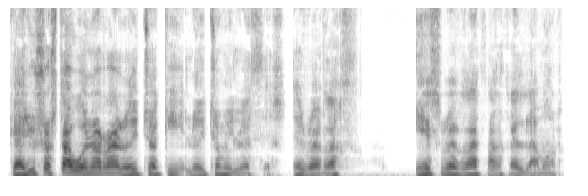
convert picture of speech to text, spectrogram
Que Ayuso está bueno, lo he dicho aquí, lo he dicho mil veces. Es verdad. Es verdad, Ángel de Amor.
